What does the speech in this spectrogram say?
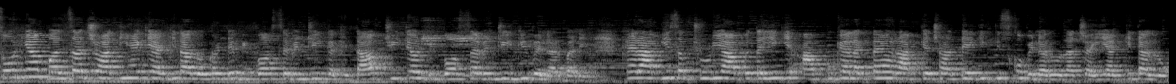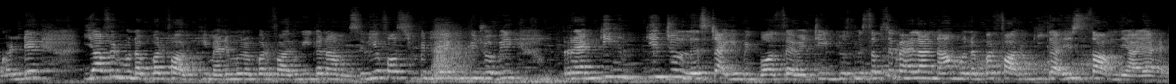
सोनिया बंसल चाहती हैं कि अंकिता लोखंडे बिग बॉस 17 का खिताब जीते और बिग बॉस 17 की विनर बने। खैर, आप ये सब छोड़िए, आप बताइए कि आपको क्या लगता है और आप क्या चाहते हैं कि किसको विनर होना चाहिए, अंकिता लोखंडे या फिर मुनव्वर फारूकी? मैंने मुनव्वर फारूकी का नाम इसलिए फ़र्स्ट पे लिया है क्योंकि जो भी रैंकिंग की जो लिस्ट आई है बिग बॉस 17 की, उसमें सबसे पहला नाम मुनव्वर फारूकी का ही सामने आया है।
